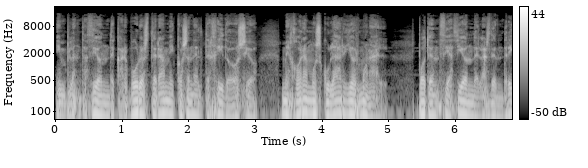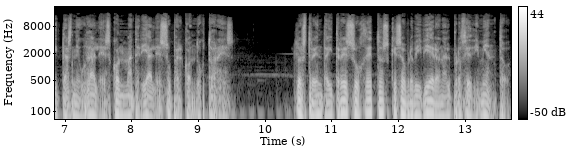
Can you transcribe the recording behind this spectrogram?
Implantación de carburos cerámicos en el tejido óseo, mejora muscular y hormonal, potenciación de las dendritas neurales con materiales superconductores. Los 33 sujetos que sobrevivieron al procedimiento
